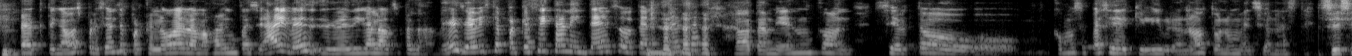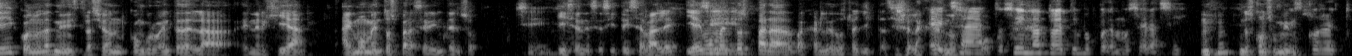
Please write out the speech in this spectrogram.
para que tengamos presente, porque luego a lo mejor alguien puede decir, ay, ves, le diga a la otra persona, ves, ya viste por qué soy tan intenso o tan intensa. no, también con cierto ¿cómo se puede hacer equilibrio, no? Tú lo mencionaste. Sí, sí, con una administración congruente de la energía hay momentos para ser intenso. Sí. Y se necesita y se vale. Y hay Sí. momentos para bajarle dos rayitas y relajarnos un poco. sí, no todo el tiempo podemos ser así. Ujú, Nos Es consumimos. correcto.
